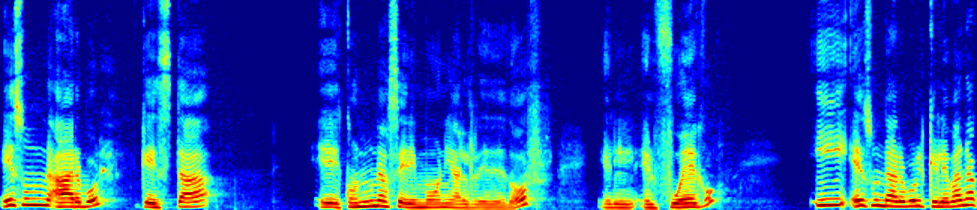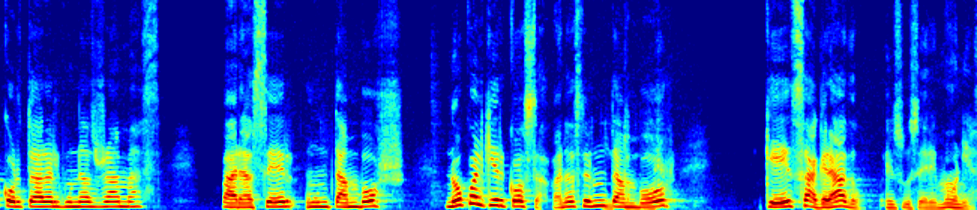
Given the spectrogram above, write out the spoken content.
Es un árbol que está eh, con una ceremonia alrededor, el, el fuego, y es un árbol que le van a cortar algunas ramas para hacer un tambor. No cualquier cosa, van a hacer un, tambor, que es sagrado en sus ceremonias.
